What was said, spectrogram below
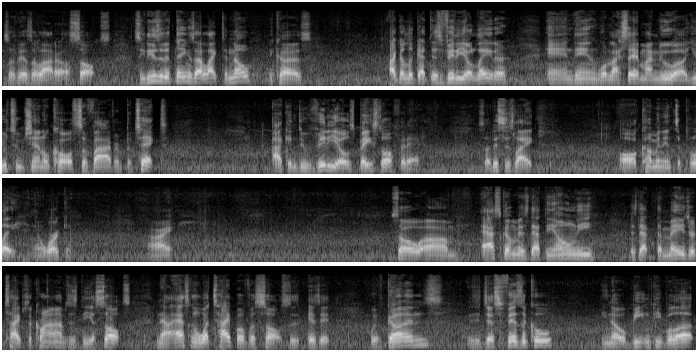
So there's a lot of assaults. See these are the things i like to know because i can look at this video later and then well like i said my new uh, youtube channel called survive and protect i can do videos based off of that. So this is like all coming into play and working all right? So um, ask them is that the only is that the major types of crimes is the assaults now, asking what type of assaults. Is it with guns? Is it just physical? You know, beating people up?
